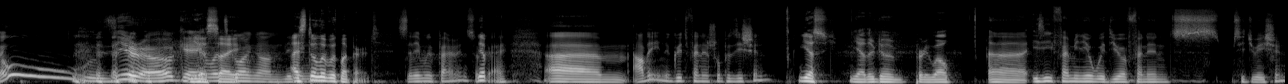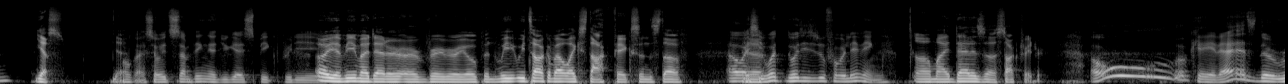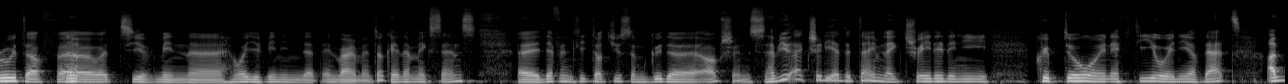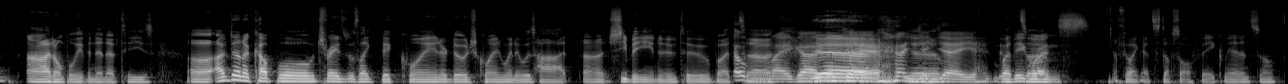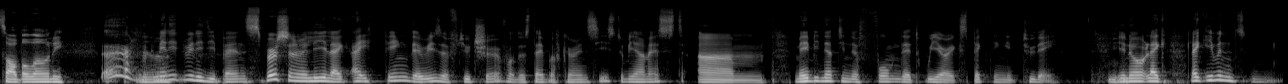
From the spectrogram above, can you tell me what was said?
Oh, zero. Okay. Yes, What's I- going on? I still live with my parents. still living with parents? Yep. Okay. Um, are they in a good financial position? Yes. Yeah, they're doing pretty well. Uh, is he familiar with your finance situation? Yes. Yeah. Okay. So it's something that you guys speak pretty. Oh yeah, me and my dad are, are very very open. We we talk about like stock picks and stuff. Oh, I see. What, what do you do for a living? Uh, my dad is a stock trader. Oh, okay. That's the root of uh, Yeah. what you've been, uh, why you've been in that environment. Okay, that makes sense. Uh, definitely taught you some good uh, options. Have you actually at the time like traded any crypto or NFT or any of that? I've I don't believe in NFTs. Uh, I've done a couple trades with like Bitcoin or Dogecoin when it was hot. Uh, Shiba Inu too, but Oh uh, my god! yeah, okay. yeah, yeah. yeah, the But, big ones. I feel like that stuff's all fake, man. So it's all baloney. Uh, I mean, it really depends. Personally, like I think there is a future for those type of currencies. To be honest, um, maybe not in the form that we are expecting it today. You Mhm. know, like like even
